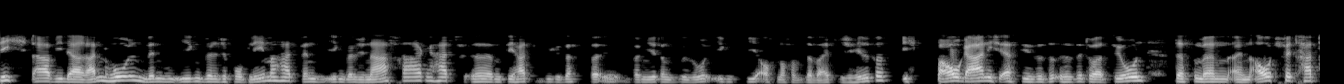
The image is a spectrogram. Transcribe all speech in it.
dich da wieder ranholen, wenn sie irgendwelche Probleme hat, wenn sie irgendwelche Nachfragen hat. Ähm, sie hat, wie gesagt, bei, bei, mir dann sowieso irgendwie auch noch eine weibliche Hilfe. Ich baue gar nicht erst diese Situation, dass man ein Outfit hat,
